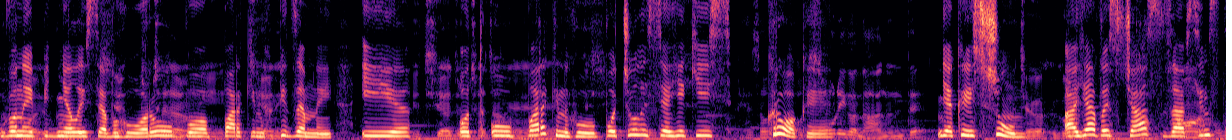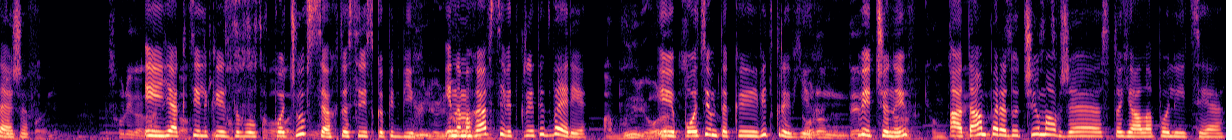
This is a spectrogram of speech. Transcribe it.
Вони піднялися вгору, бо паркінг підземний. І от у паркінгу почулися якісь кроки, якийсь шум. А я весь час за всім стежив. І як тільки звук почувся, хтось різко підбіг і намагався відкрити двері. І потім таки відкрив їх. Відчинив, а там перед очима вже стояла поліція.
